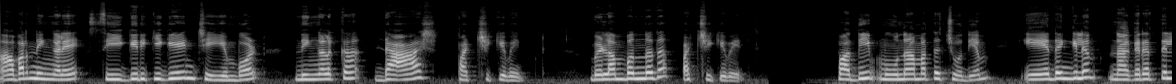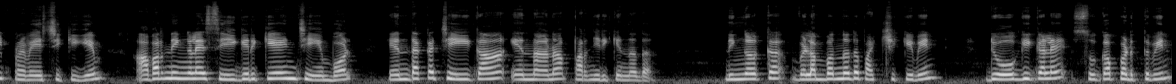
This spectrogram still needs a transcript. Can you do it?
അവർ നിങ്ങളെ സ്വീകരിക്കുകയും ചെയ്യുമ്പോൾ നിങ്ങൾക്ക് ഡാഷ് ഭക്ഷിക്കുവേൻ. വിളമ്പുന്നത് ഭക്ഷിക്കുവേൻ. പതിമൂന്നാമത്തെ ചോദ്യം. ഏതെങ്കിലും നഗരത്തിൽ പ്രവേശിക്കുകയും അവർ നിങ്ങളെ സ്വീകരിക്കുകയും ചെയ്യുമ്പോൾ എന്തൊക്കെ ചെയ്യുക എന്നാണ് പറഞ്ഞിരിക്കുന്നത്. നിങ്ങൾക്ക് വിളമ്പുന്നത് ഭക്ഷിക്കുവിൻ രോഗികളെ സുഖപ്പെടുത്തുവിൻ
